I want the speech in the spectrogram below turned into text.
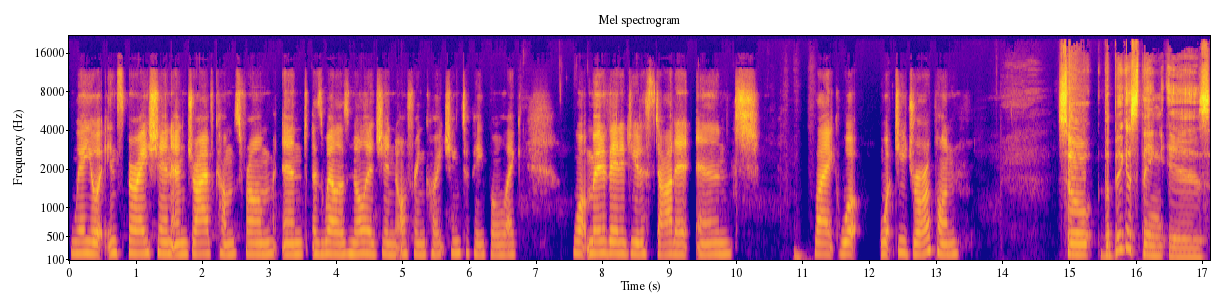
where your inspiration and drive comes from and as well as knowledge in offering coaching to people like what motivated you to start it and like what what do you draw upon so the biggest thing is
